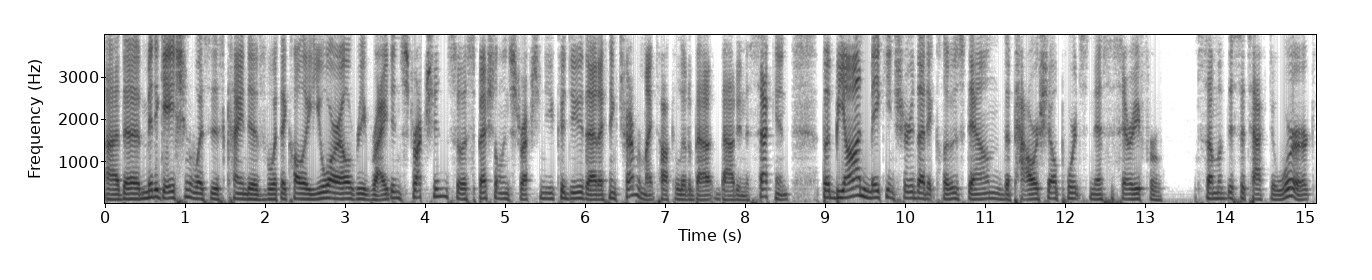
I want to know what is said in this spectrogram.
Uh, the mitigation was this kind of what they call a URL rewrite instruction. So a special instruction you could do that I think Trevor might talk a little about, about in a second. But beyond making sure that it closed down the PowerShell ports necessary for some of this attack to work,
